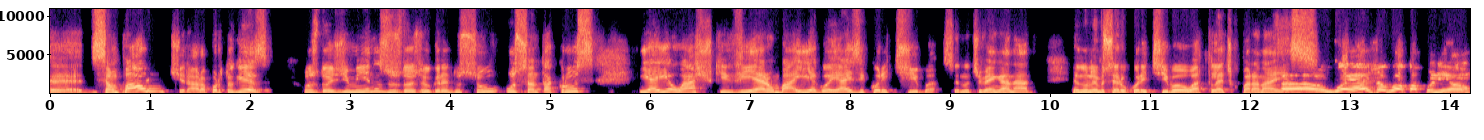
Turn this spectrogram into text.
eh, de São Paulo tiraram a Portuguesa os dois de Minas, os dois do Rio Grande do Sul, o Santa Cruz, e aí eu acho que vieram Bahia, Goiás e Coritiba, se eu não estiver enganado. Eu não lembro se era o Coritiba ou o Atlético Paranaense. Ah, o Goiás jogou a Copa União,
